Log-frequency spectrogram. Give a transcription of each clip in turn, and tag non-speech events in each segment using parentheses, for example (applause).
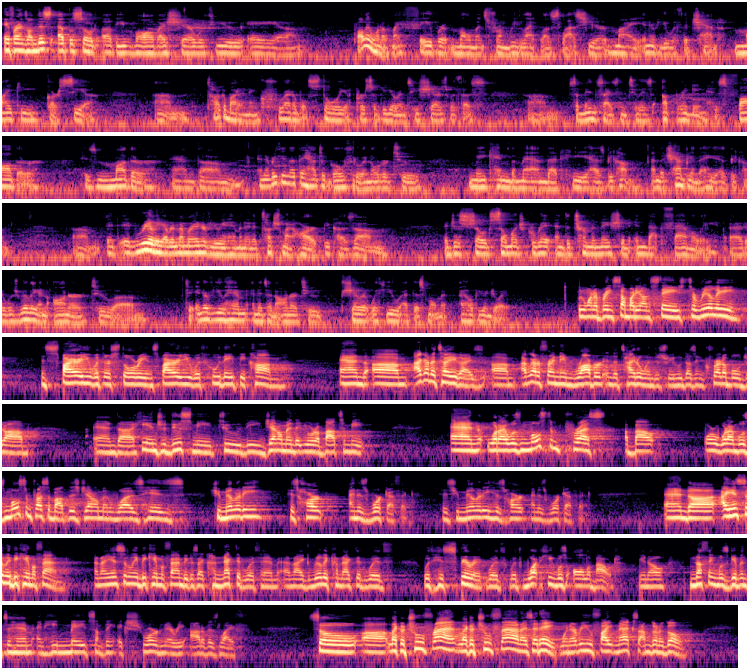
Hey, friends, on this episode of Evolve, I share with you a um, probably one of my favorite moments from Relentless last year my interview with the champ, Mikey Garcia. Um, talk about an incredible story of perseverance he shares with us. Um, some insights into his upbringing, his father, his mother, and, um, and everything that they had to go through in order to make him the man that he has become and the champion that he has become. Um, it, it really, I remember interviewing him and it, touched my heart because um, it just showed so much grit and determination in that family. And it was really an honor to, um, to interview him and it's an honor to share it with you at this moment. I hope you enjoy it. We want to bring somebody on stage to really inspire you with their story, inspire you with who they've become. And um, I got to tell you guys, um, I've got a friend named Robert in the title industry who does an incredible job. And uh, he introduced me to the gentleman that you were about to meet. And what I was most impressed about, or what I was most impressed about this gentleman was his humility, his heart, and his work ethic. His humility, his heart, and his work ethic. And uh, I instantly became a fan. And I instantly became a fan because I connected with him and I really connected with, with his spirit, with, with what he was all about. You know, nothing was given to him and he made something extraordinary out of his life. So, uh, like a true friend, like a true fan, I said, hey, whenever you fight next, I'm gonna go.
